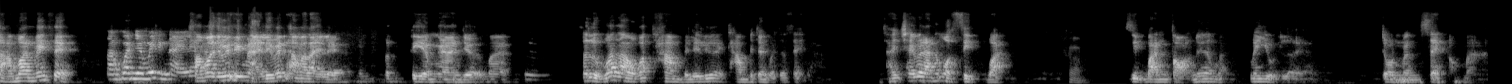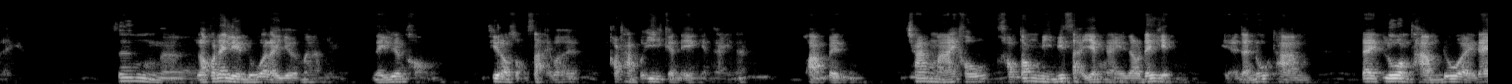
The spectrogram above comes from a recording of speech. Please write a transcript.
สามวันไม่เสร็จสามวันยังไม่ถึงไหนเลยสามวันยังไม่ถึงไหนเลยไม่ได้ทำอะไรเลยมันมันเตรียมงานเยอะมากอืมสรุปว่าเราก็ทำไปเรื่อยๆทำไปจนกว่าจะเสร็จครับใช้ใช้เวลาทั้งหมดสิบวันครับสิบวันต่อเนื่องแบบ ไม่หยุดเลยครับจนมันเสร็จออกมาอะไรเงี้ยซึ่งเอ่อเราก็ได้เรียนรู้อะไรเยอะมากเลย ในเรื่องของที่เราสงสัยว่าเอ้ยเขาทำเก้าอี้กันเองยังไงนะความเป็นช่างไม้เขาเขาต้องมีนิสัยยังไง เราได้เห็นเห็นอาจารย์นุทำได้ร่วมทำด้วย ได้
